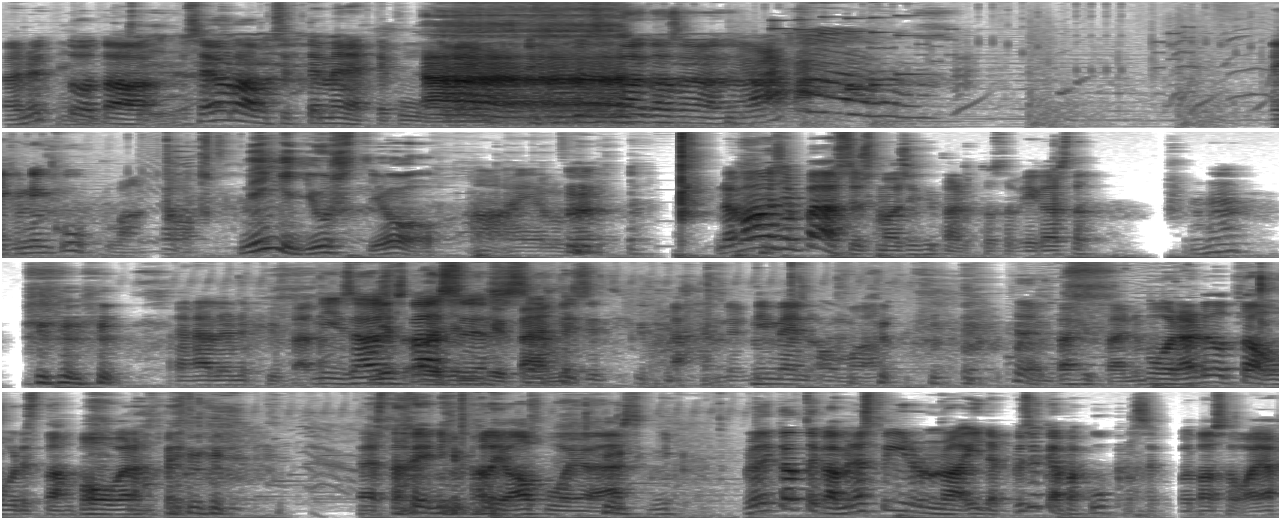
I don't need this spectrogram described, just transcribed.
Ja nyt En tuota, tiedä. seuraavaksi te menette se taitaa sanoa... Eikö niin kuplaan? Joo. Niin just joo. Ah, ei ollut. No mä olisin päässyt, jos mä olisin hypännyt tuosta vikasta. Mhm. Mä älynyt hypätä. Niin sä olisit Jos päässyt, jos sä olisit hypännyt. Nimenomaan. Enpä hypännyt. Voidaan nyt ottaa uudestaan power upit. Tästä oli niin paljon apua jo äsken. No niin, kattokaa, minä speedrunnaan itse. Pysykääpä kuplassa koko tasoa ja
